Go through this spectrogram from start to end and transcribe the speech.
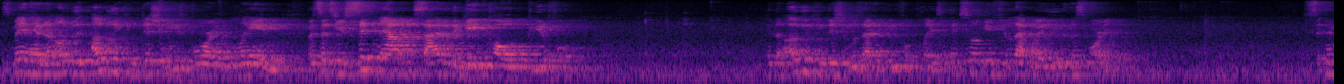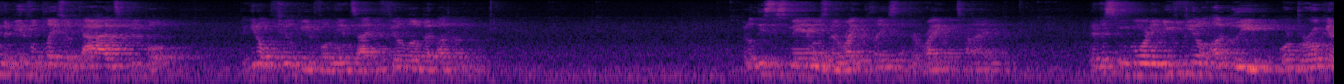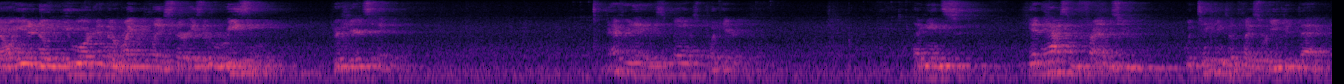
This man had an ugly, ugly condition. He was born lame. But says he was sitting outside of the gate called Beautiful. And the ugly condition was at a beautiful place. I think some of you feel that way even this morning. Sitting in a beautiful place with God's people, but you don't feel beautiful on the inside. You feel a little bit ugly. But at least this man was in the right place at the right time. And if this morning you feel ugly or broken, I want you to know you are in the right place. There is a reason you're here today. Every day this man is put here. That means he had to have some friends who would take him to a place where he could beg.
